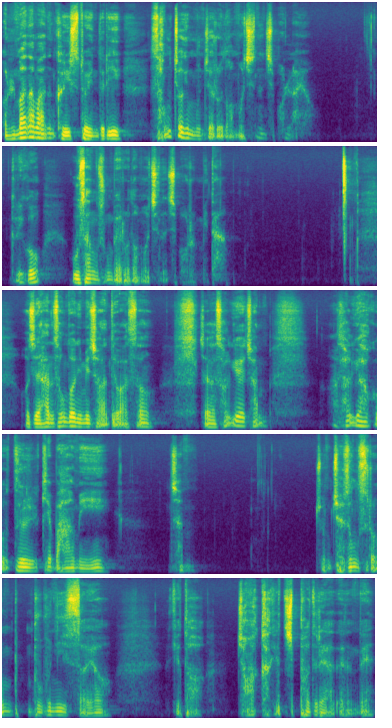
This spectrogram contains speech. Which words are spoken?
얼마나 많은 그리스도인들이 성적인 문제로 넘어지는지 몰라요. 그리고 우상 숭배로 넘어지는지 모릅니다. 어제 한 성도님이 저한테 와서 제가 설교에 참 설교하고 늘 이렇게 마음이 참 좀 죄송스러운 부분이 있어요. 이렇게 더 정확하게 짚어드려야 되는데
